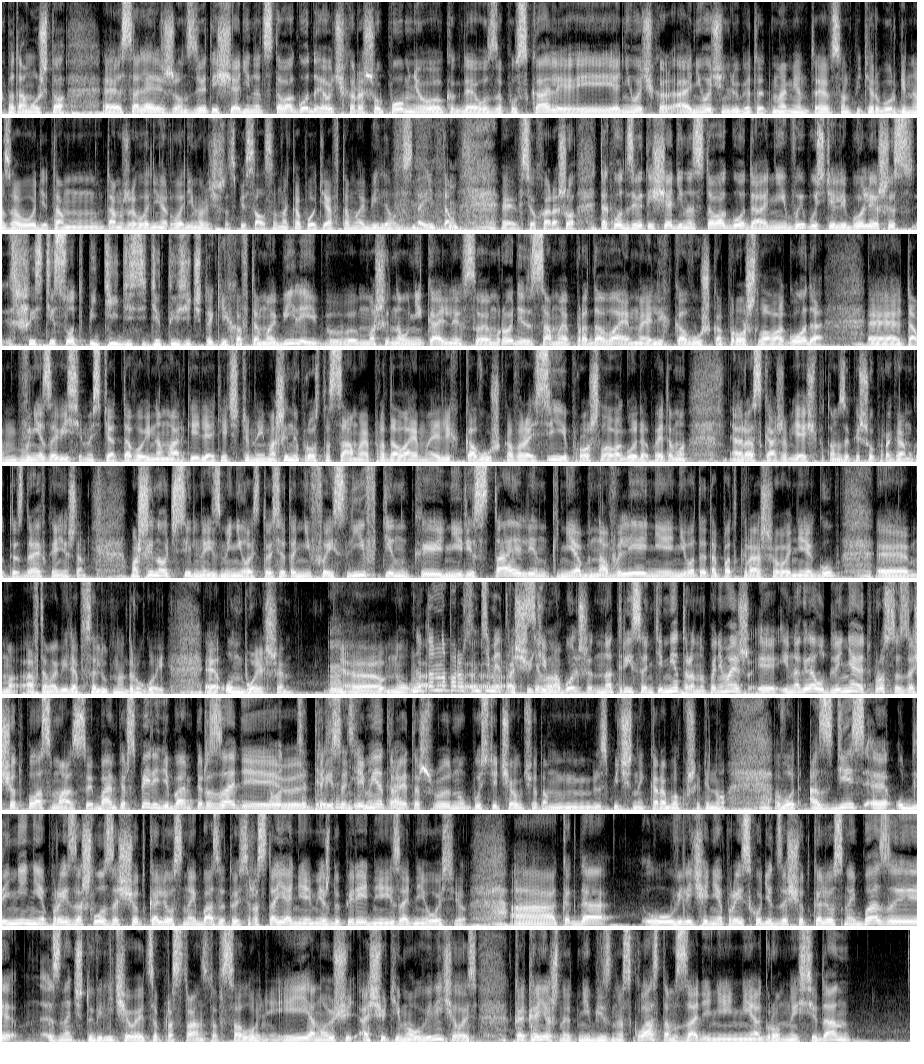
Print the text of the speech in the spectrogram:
Потому что э, Solaris же он с 2011 года, я очень хорошо помню, когда его запускали, и они очень, они очень любят этот момент э, в Санкт-Петербурге на заводе. Там, там же Владимир Владимирович расписался на капоте автомобиля, он стоит там, все хорошо. Так вот, с 2011 года они выпустили более шес- 650 тысяч таких автомобилей. Машина уникальная в своем роде, самая продаваемая легковушка прошлого года, э, там, вне зависимости от того, иномарки или отечественные машины, просто самая продаваемая легковушка в России прошлого года. Поэтому э, расскажем. Я еще потом запишу программку тест-драйв, конечно. Машина очень сильно изменилась, то есть это не фейслифтинг, не рестайлинг, не обновление, не вот это подкрашивание губ. Э, Автомобиль абсолютно другой. Э, Он больше, Э, Ну, там на пару э, сантиметров Ощутимо всего. больше, на 3 сантиметра, но, понимаешь, э, иногда удлиняют просто за счет пластмассы. Бампер спереди, бампер сзади, А вот э, те 3 3 сантиметра, сантиметра. это ж, ну, пустячок, что там, спичечный коробок в ширину. Вот. А здесь э, удлинение произошло за счет колесной базы, то есть расстояние между передней и задней осью. А когда увеличение происходит за счет колесной базы, значит, увеличивается пространство в салоне. И оно ощу- ощутимо увеличилось. Конечно, это не бизнес-класс, там сзади не, не огромный седан,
